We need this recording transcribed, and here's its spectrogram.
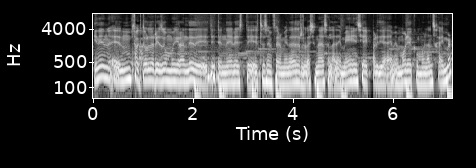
tienen eh, un factor de riesgo muy grande de, tener este, estas enfermedades relacionadas a la demencia y pérdida de memoria como el Alzheimer.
